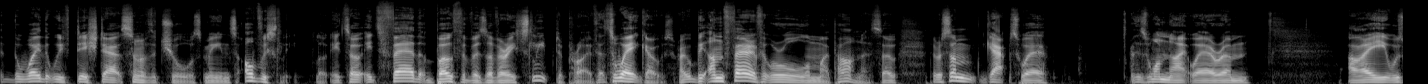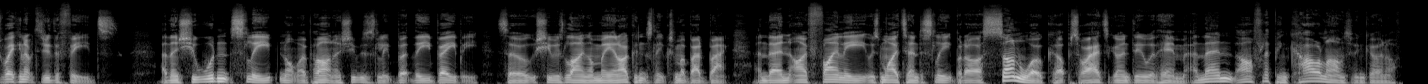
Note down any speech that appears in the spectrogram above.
the way that we've dished out some of the chores means obviously look it's so it's fair that both of us are very sleep deprived. That's the way it goes right? It would be unfair if it were all on my partner. So there are some gaps where there's one night where um i was waking up to do the feeds and then she wouldn't sleep not my partner she was asleep but the baby so she was lying on me and i couldn't sleep because of my bad back and then i finally it was my turn to sleep but our son woke up so i had to go and deal with him and then our flipping car alarm's been going off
